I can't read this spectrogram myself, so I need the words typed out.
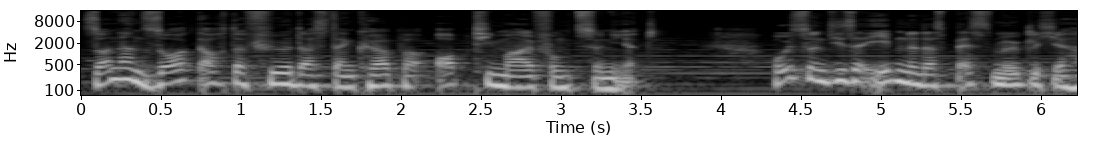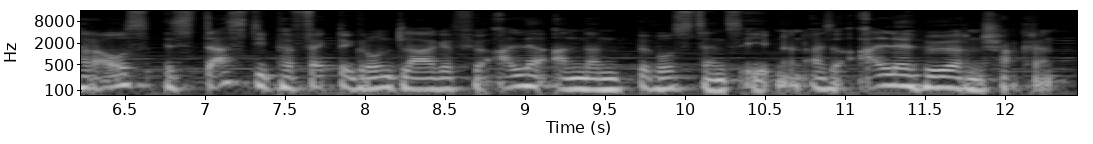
sondern sorgt auch dafür, dass dein Körper optimal funktioniert. Holst du in dieser Ebene das Bestmögliche heraus, ist das die perfekte Grundlage für alle anderen Bewusstseinsebenen, also alle höheren Chakren.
